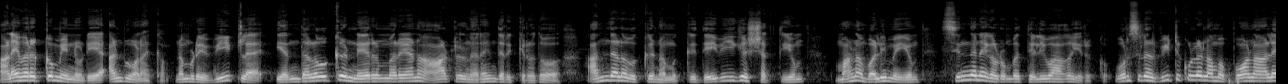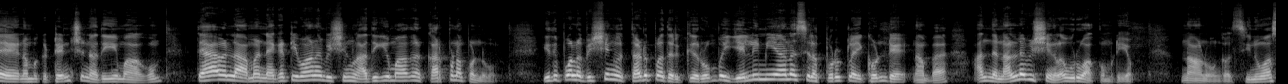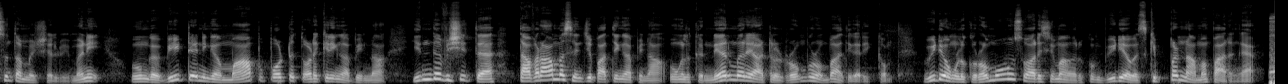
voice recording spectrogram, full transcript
அனைவருக்கும் என்னுடைய அன்பு வணக்கம். நம்முடைய வீட்டில் எந்த அளவுக்கு நேர்மறையான ஆற்றல் நிறைந்திருக்கிறதோ அந்த அளவுக்கு நமக்கு தெய்வீக சக்தியும் மன வலிமையும் சிந்தனைகள் ரொம்ப தெளிவாக இருக்கும். ஒரு சிலர் வீட்டுக்குள்ளே நம்ம போனாலே நமக்கு டென்ஷன் அதிகமாகும். தேவையில்லாமல் நெகட்டிவான விஷயங்கள் அதிகமாக கற்பனை பண்ணுவோம். இது போல் விஷயங்கள் தடுப்பதற்கு ரொம்ப எளிமையான சில பொருட்களை கொண்டே நம்ம அந்த நல்ல விஷயங்களை உருவாக்க முடியும். நான் உங்கள் சீனிவாசன் தமிழ் செல்வி மணி. உங்கள் வீட்டை நீங்கள் மாப்பு போட்டு துடைக்கிறீங்க அப்படின்னா இந்த விஷயத்த தவறாமல் செஞ்சு பார்த்தீங்க அப்படின்னா உங்களுக்கு நேர்மறை ஆற்றல் ரொம்ப ரொம்ப அதிகரிக்கும். வீடியோ உங்களுக்கு ரொம்பவும் சுவாரஸ்யமாக இருக்கும். வீடியோவை ஸ்கிப் பண்ணாமல் பாருங்கள்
